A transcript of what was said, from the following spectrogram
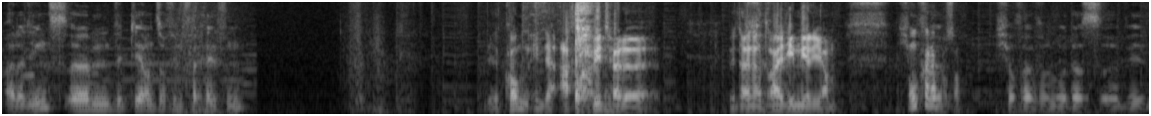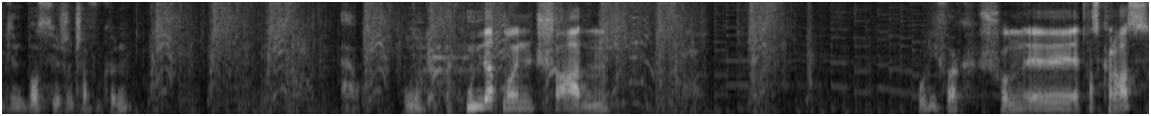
Allerdings ähm, wird der uns auf jeden Fall helfen. Willkommen in der 8-Bit-Hölle. Mit einer 3D-Miriam. Und keine Bosse. Ich hoffe einfach nur, dass äh, wir den Boss hier schon schaffen können. Au. Uh, 109 Schaden. Holy fuck. Schon äh, etwas krass.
